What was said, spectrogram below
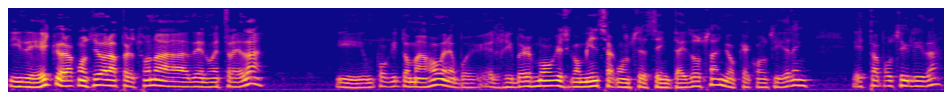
Y de hecho, era consejo a las personas de nuestra edad y un poquito más jóvenes, pues el reverse mortgage comienza con 62 años, que consideren esta posibilidad,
